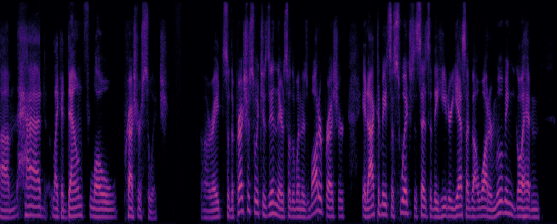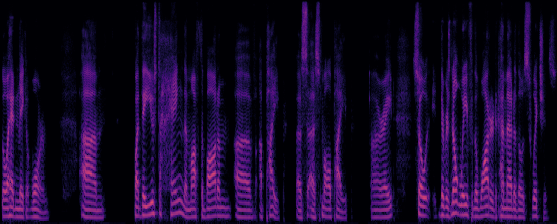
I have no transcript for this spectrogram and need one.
um, had like a downflow pressure switch. All right. So the pressure switch is in there so that when there's water pressure, it activates a switch that says to the heater, yes, I've got water moving. Go ahead and go ahead and make it warm. Um, but they used to hang them off the bottom of a pipe, a, a small pipe. All right. So there was no way for the water to come out of those switches,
